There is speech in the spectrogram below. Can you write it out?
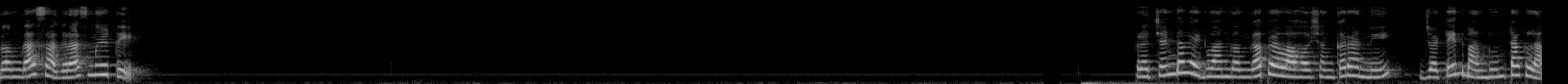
गंगासागरास मिळते. प्रचंड वेगवान गंगा प्रवाह शंकरांनी जटेत बांधून टाकला.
